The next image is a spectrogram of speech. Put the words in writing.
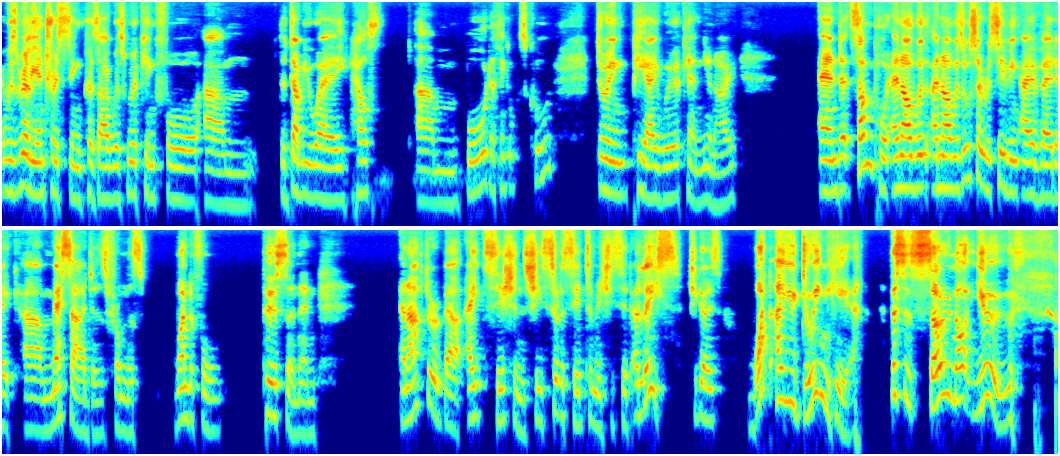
it was really interesting because I was working for um, the WA Health um, Board, I think it was called, doing PA work and, you know, and at some point, and I was and I was also receiving Ayurvedic um, massages from this wonderful person, and and after about eight sessions, she sort of said to me, she said, Elise, she goes, "What are you doing here? This is so not you."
